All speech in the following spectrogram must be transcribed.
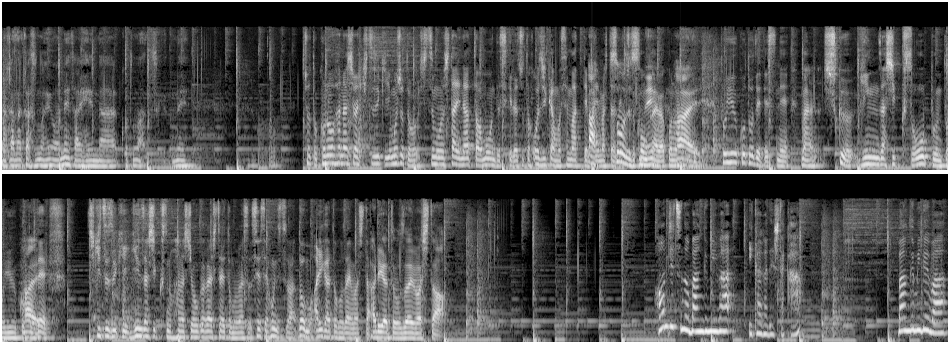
なかなかその辺はね大変なことなんですけどね。ちょっとこのお話は引き続きもうちょっと質問したいなとは思うんですけどちょっとお時間も迫ってまいりましたので、ね、今回はこの辺で、はい、ということでですね、まあ、祝銀座6オープンということで、はい。引き続き銀座6の話をお伺いしたいと思います。先生本日はどうもありがとうございましたありがとうございました。本日の番組はいかがでしたか？番組では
